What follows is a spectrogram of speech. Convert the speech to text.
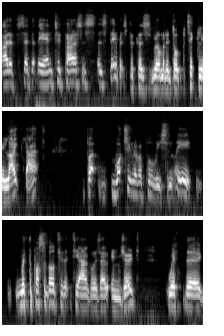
I'd have said that they entered Paris as, as favourites because Real Madrid don't particularly like that. But watching Liverpool recently, with the possibility that Thiago is out injured, with the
